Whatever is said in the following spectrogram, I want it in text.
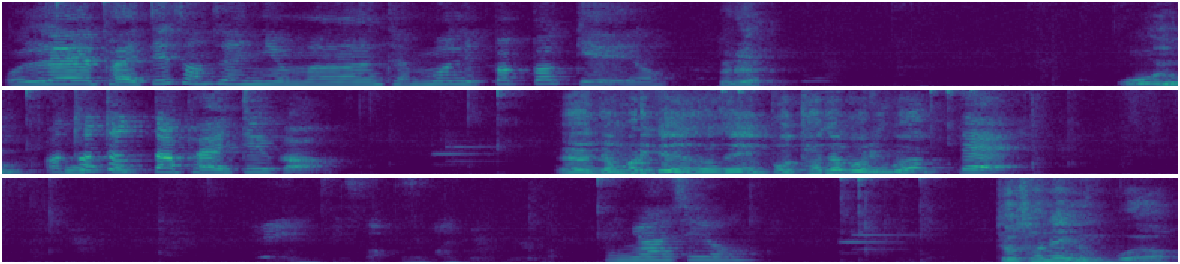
원래 발티 선생님은 대머리 빡빡이에요. 그래? 오유. 어, 뭐, 터졌다. 어, 야, 내 머리 깎 선생님 뭐 터져버린 거야? 네. 안녕하세요. 저 선생님은 뭐야?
